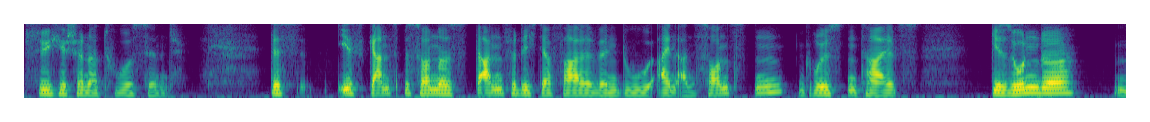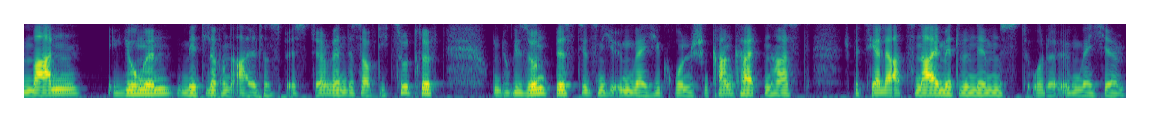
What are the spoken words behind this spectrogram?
psychischer Natur sind. Das ist ganz besonders dann für dich der Fall, wenn du ein ansonsten größtenteils gesunder Mann jungen, mittleren Alters bist. Ja? Wenn das auf dich zutrifft und du gesund bist, jetzt nicht irgendwelche chronischen Krankheiten hast, spezielle Arzneimittel nimmst oder irgendwelche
